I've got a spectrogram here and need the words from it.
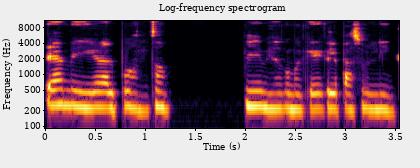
déjame llegar al punto. Me dijo como que, que le paso un link.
